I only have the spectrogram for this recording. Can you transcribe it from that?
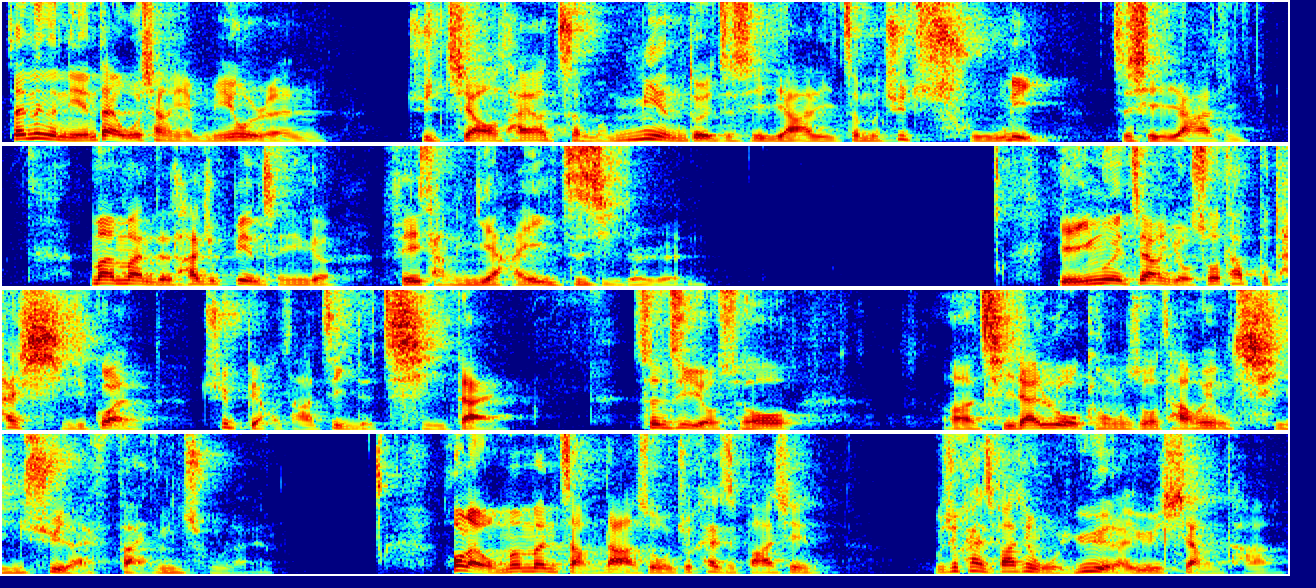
在那个年代，我想也没有人去教他要怎么面对这些压力，怎么去处理这些压力。慢慢的，他就变成一个非常压抑自己的人。也因为这样，有时候他不太习惯去表达自己的期待，甚至有时候，呃，期待落空的时候，他会用情绪来反映出来。后来我慢慢长大的时候，我就开始发现，我就开始发现我越来越像他，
